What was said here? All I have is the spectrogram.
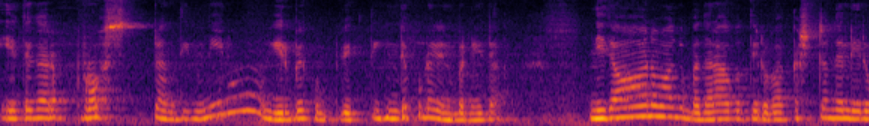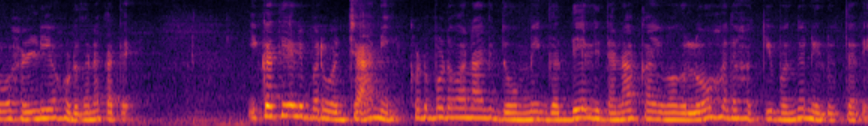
ಈತಗಾರ ಪ್ರೋಸ್ಟ್ ಅಂತ ಇನ್ನೇನೂ ಇರಬೇಕು ವ್ಯಕ್ತಿ ಹಿಂದೆ ಕೂಡ ಏನು ಬಂದಿದ್ದ ನಿಧಾನವಾಗಿ ಬದಲಾಗುತ್ತಿರುವ ಕಷ್ಟದಲ್ಲಿರುವ ಹಳ್ಳಿಯ ಹುಡುಗನ ಕತೆ. ಈ ಕಥೆಯಲ್ಲಿ ಬರುವ ಜಾನಿ ಕಡುಬಡವನಾಗಿದ್ದು ಒಮ್ಮೆ ಗದ್ದೆಯಲ್ಲಿ ದನ ಕಾಯುವಾಗ ಲೋಹದ ಹಕ್ಕಿ ಬಂದು ನಿಲ್ಲುತ್ತದೆ.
